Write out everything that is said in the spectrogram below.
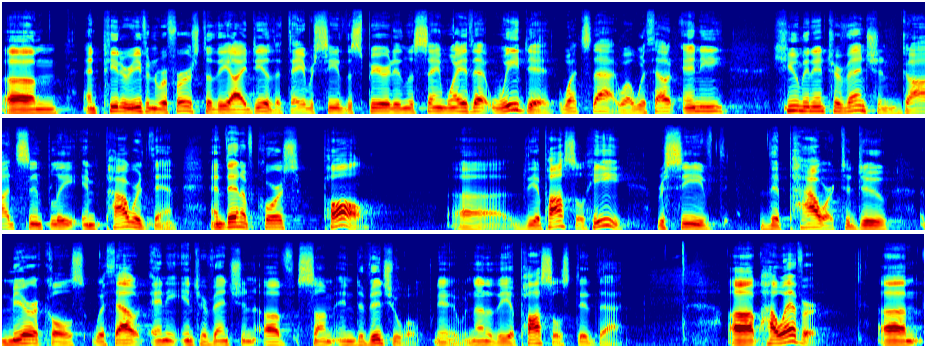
Um, and Peter even refers to the idea that they received the Spirit in the same way that we did. What's that? Well, without any human intervention, God simply empowered them. And then of course, Paul, uh, the apostle, he received the power to do miracles without any intervention of some individual. None of the apostles did that. Uh, however, um,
